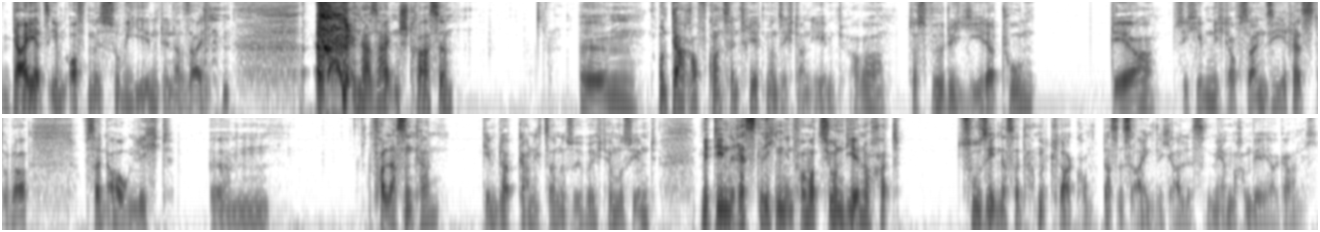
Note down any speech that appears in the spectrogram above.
da jetzt eben offen ist, so wie eben in der, Seiten, in der Seitenstraße. Ähm, und darauf konzentriert man sich dann eben. Aber das würde jeder tun, der sich eben nicht auf seinen Sehrest oder auf sein Augenlicht ähm, verlassen kann. Dem bleibt gar nichts anderes übrig. Der muss eben mit den restlichen Informationen, die er noch hat, zusehen, dass er damit klarkommt. Das ist eigentlich alles. Mehr machen wir ja gar nicht.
